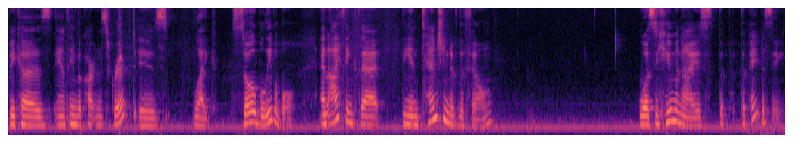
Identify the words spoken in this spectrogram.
because Anthony McCarten's script is like so believable. And I think that the intention of the film was to humanize the, the papacy.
